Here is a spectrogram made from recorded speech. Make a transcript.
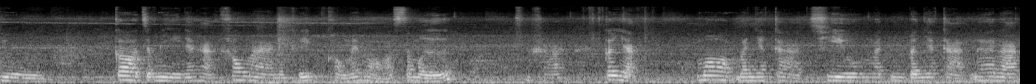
อยู่ ก็จะมีนะคะเข้ามาในคลิปของแม่หมอเสมอนะคะ ก็อยากมอบบรรยากาศชิลมันบรรยากาศน่ารัก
